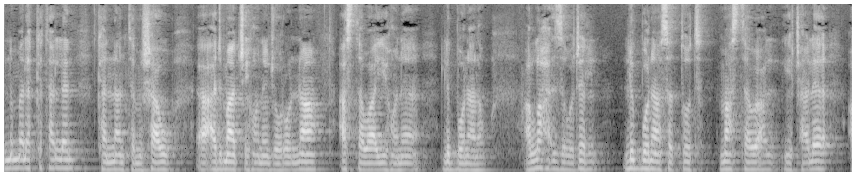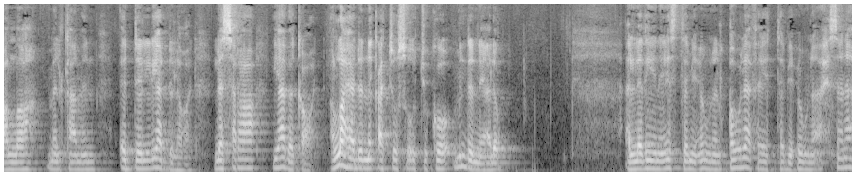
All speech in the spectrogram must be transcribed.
እንመለከታለን ከእናንተ ምሻው አድማጭ የሆነ ጆሮና አስተዋይ የሆነ ልቦና ነው አላህ አዘ ወጀል ልቦና ሰጥቶት ማስተዋል የቻለ አላህ መልካምን እድል ያድለዋል ለስራ ያበቃዋል አላህ ያደነቃቸው ሰዎች እኮ ምንድን ነው ያለው الذين يستمعون القول فيتبعون أحسنه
